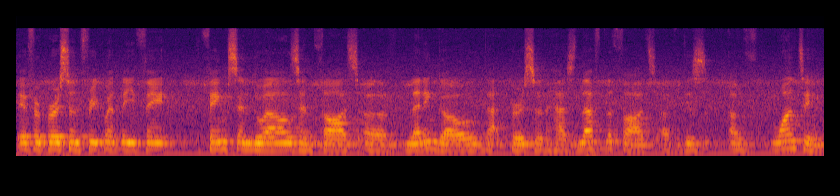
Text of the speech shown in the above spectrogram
If a person frequently think, thinks and dwells in thoughts of letting go, that person has left the thoughts of, des- of wanting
